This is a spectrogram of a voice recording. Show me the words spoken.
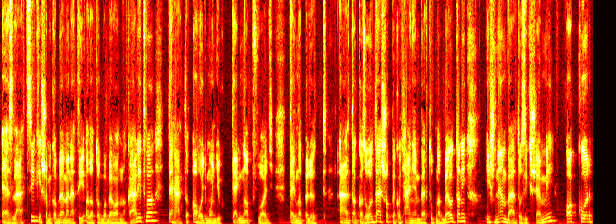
ez látszik, és amik a bemeneti adatokba be vannak állítva, tehát ahogy mondjuk tegnap vagy tegnap előtt álltak az oltások, meg hogy hány ember tudnak beoltani, és nem változik semmi, akkor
